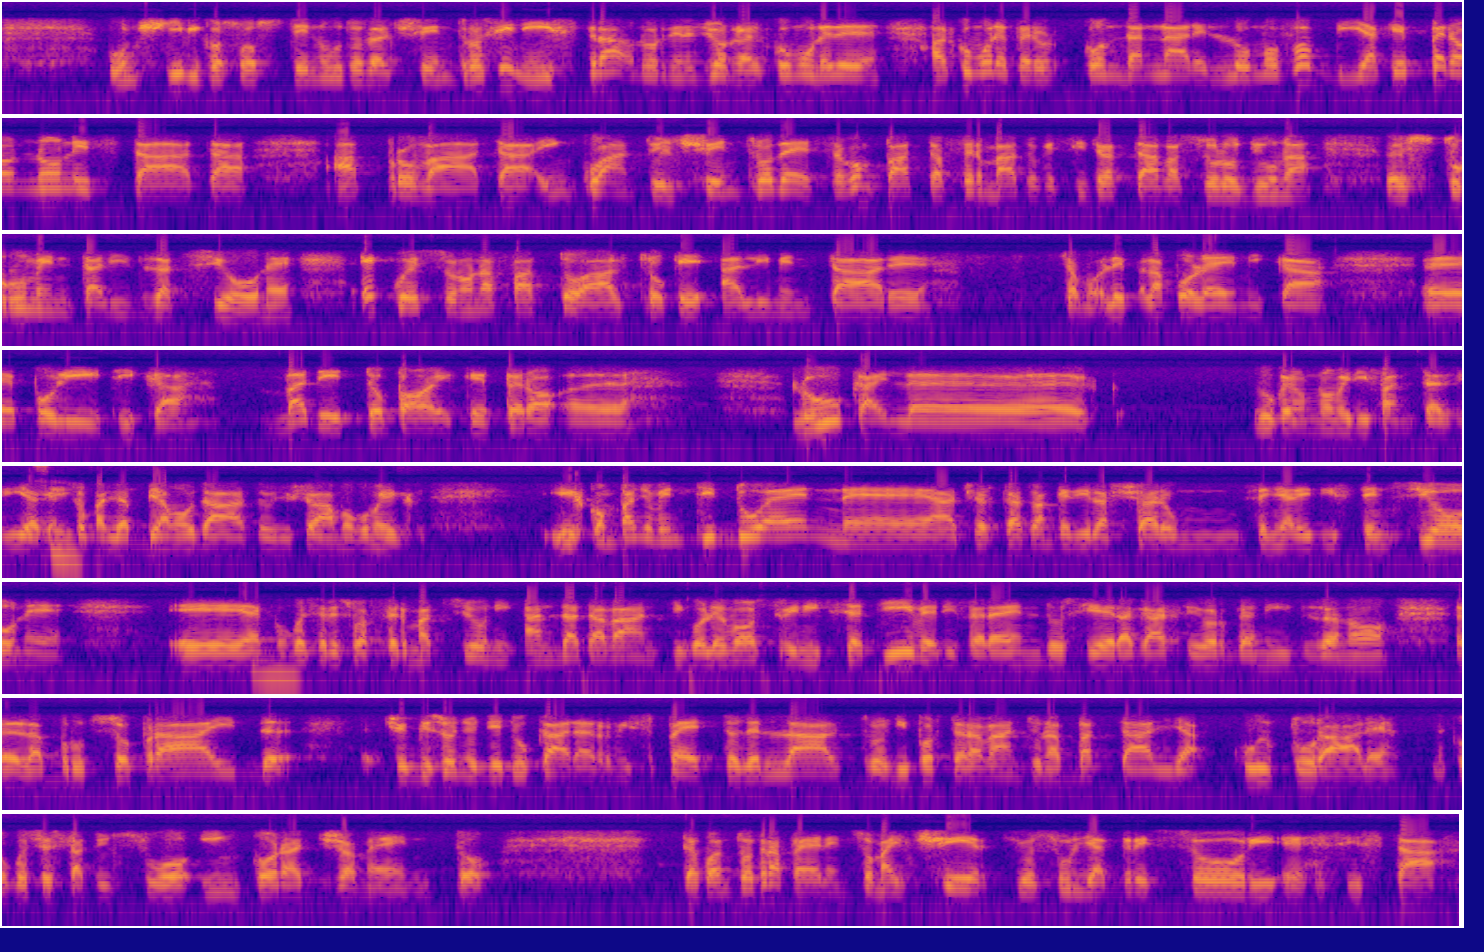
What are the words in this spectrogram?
un civico sostenuto dal centro-sinistra, un ordine del giorno al comune, de, al comune, per condannare l'omofobia che però non è stata approvata in quanto il centro-destra compatto ha affermato che si trattava solo di una eh, strumentalizzazione. E questo non ha fatto altro che alimentare diciamo, le, la polemica eh, politica. Va detto poi che però eh, Luca, il, eh, Luca, è un nome di fantasia sì. che insomma, gli abbiamo dato diciamo, come il, il compagno 22enne ha cercato anche di lasciare un segnale di stensione e ecco queste le sue affermazioni, andate avanti con le vostre iniziative riferendosi ai ragazzi che organizzano eh, l'Abruzzo Pride, c'è bisogno di educare al rispetto dell'altro, di portare avanti una battaglia culturale. Ecco, questo è stato il suo incoraggiamento. Da quanto trapela, insomma, il cerchio sugli aggressori eh, si sta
